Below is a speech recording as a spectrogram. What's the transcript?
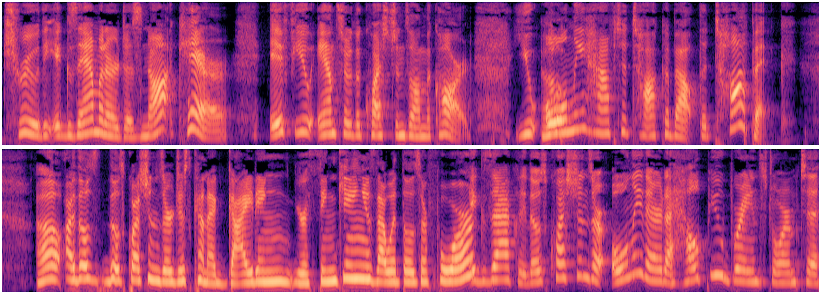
true. The examiner does not care if you answer the questions on the card. You oh. only have to talk about the topic. Oh, are those those questions are just kind of guiding your thinking? Is that what those are for? Exactly. Those questions are only there to help you brainstorm, to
